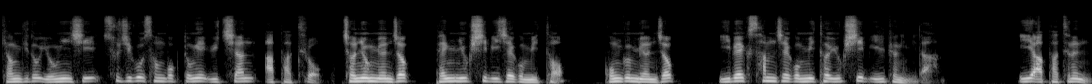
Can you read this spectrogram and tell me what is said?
경기도 용인시 수지구 성복동에 위치한 아파트로 전용 면적 162제곱미터, 공급 면적 203제곱미터 61평입니다. 이 아파트는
